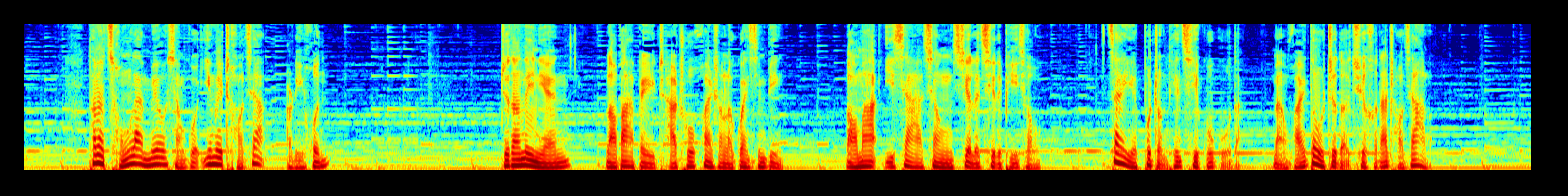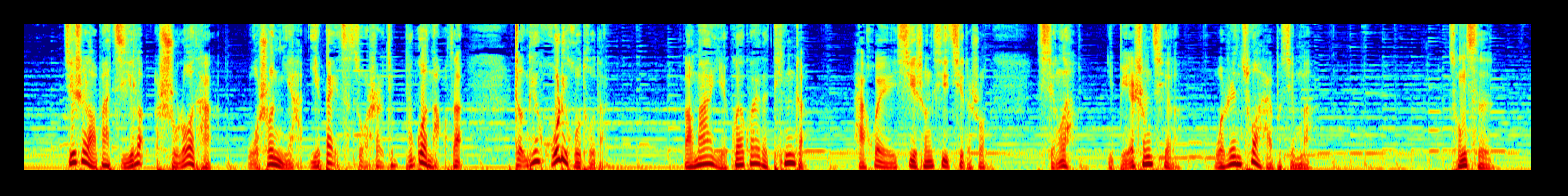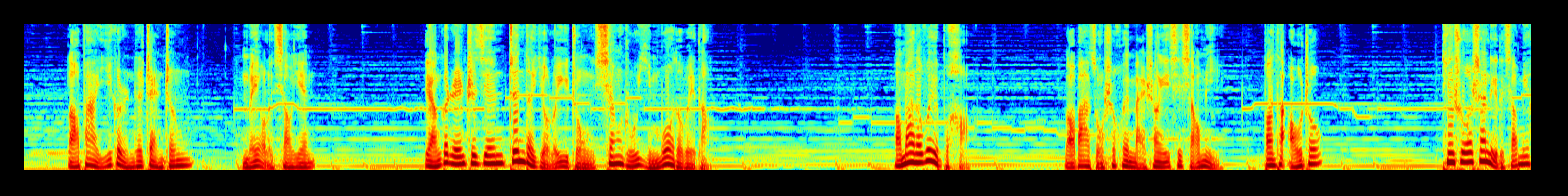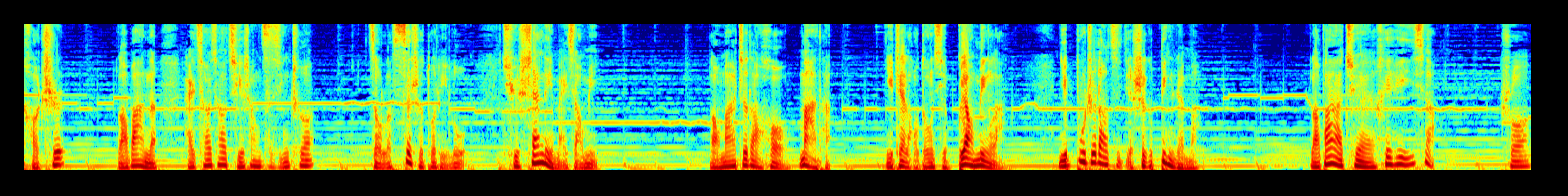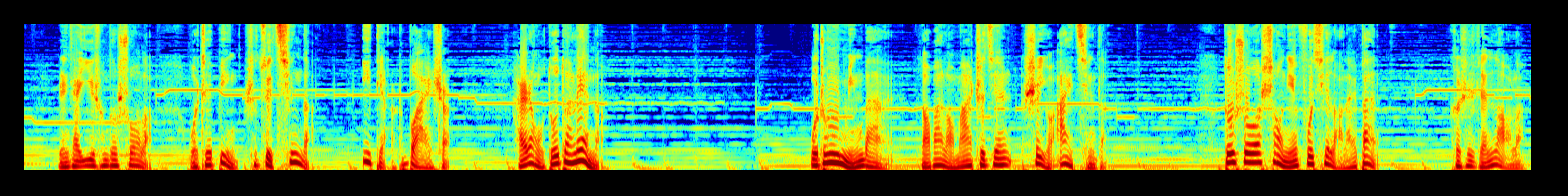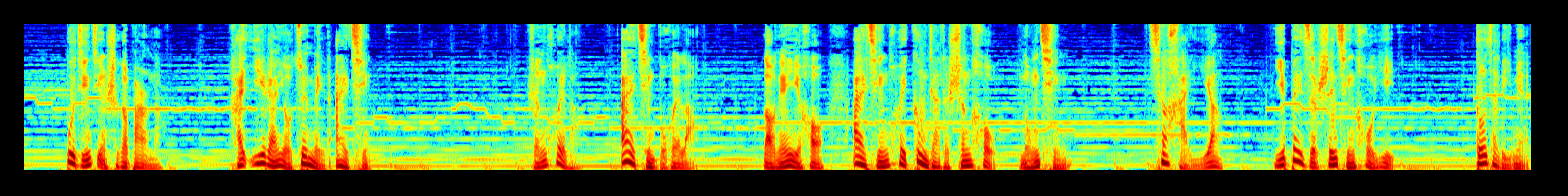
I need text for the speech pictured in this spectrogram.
他们从来没有想过因为吵架而离婚。直到那年，老爸被查出患上了冠心病，老妈一下像泄了气的皮球，再也不整天气鼓鼓的、满怀斗志的去和他吵架了。即使老爸急了，数落他：“我说你呀，一辈子做事就不过脑子，整天糊里糊涂的。”老妈也乖乖的听着，还会细声细气的说：“行了，你别生气了，我认错还不行吗？”从此，老爸一个人的战争没有了硝烟。两个人之间真的有了一种相濡以沫的味道。老妈的胃不好，老爸总是会买上一些小米，帮她熬粥。听说山里的小米好吃，老爸呢还悄悄骑上自行车，走了四十多里路去山里买小米。老妈知道后骂他：“你这老东西不要命了，你不知道自己是个病人吗？”老爸却嘿嘿一笑，说：“人家医生都说了，我这病是最轻的。”一点都不碍事儿，还让我多锻炼呢。我终于明白，老爸老妈之间是有爱情的。都说少年夫妻老来伴，可是人老了，不仅仅是个伴儿呢，还依然有最美的爱情。人会老，爱情不会老。老年以后，爱情会更加的深厚浓情，像海一样，一辈子深情厚谊，都在里面。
